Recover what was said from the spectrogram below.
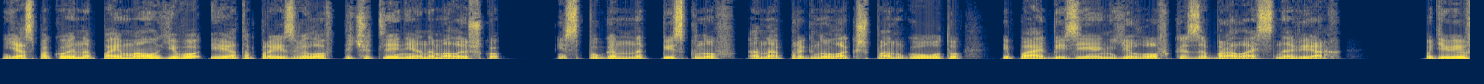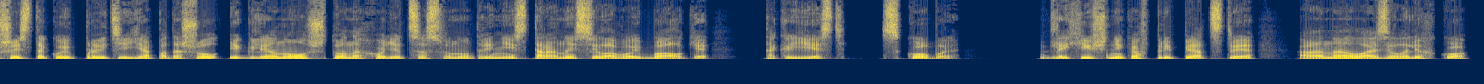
Я спокойно поймал его, и это произвело впечатление на малышку. Испуганно пискнув, она прыгнула к шпангоуту и по обезьянье ловко забралась наверх. Удивившись такой прыти, я подошел и глянул, что находится с внутренней стороны силовой балки. Так и есть, скобы. Для хищников препятствие, а она лазила легко.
